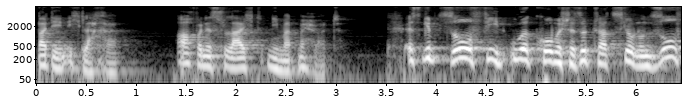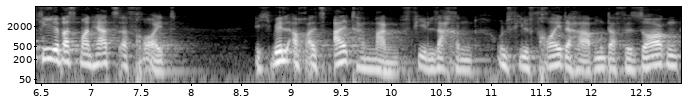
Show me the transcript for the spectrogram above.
bei denen ich lache, auch wenn es vielleicht niemand mehr hört. Es gibt so viel urkomische Situationen und so viel, was mein Herz erfreut. Ich will auch als alter Mann viel lachen und viel Freude haben und dafür sorgen,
